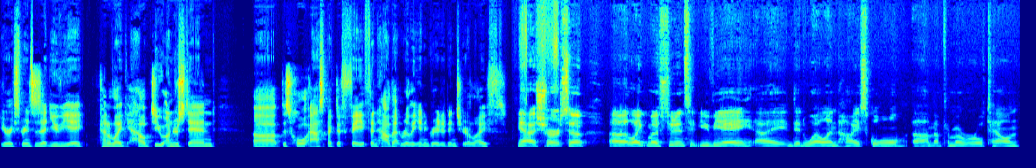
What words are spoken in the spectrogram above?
your experiences at UVA kind of like helped you understand uh, this whole aspect of faith and how that really integrated into your life. Yeah, sure. So. Uh, like most students at UVA, I did well in high school. Um, I'm from a rural town,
